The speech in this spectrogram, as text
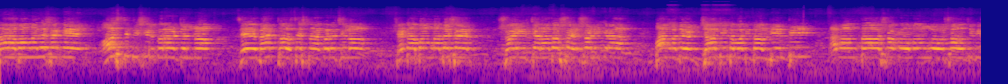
তারা বাংলাদেশকে অস্থিতিশীল করার জন্য যে ব্যর্থ চেষ্টা করেছিল, সেটা বাংলাদেশের শহীদ যার আদর্শের সৈনিকরা বাংলাদেশ জাতীয়তাবাদী দল বিএনপি এবং তার সকল অঙ্গ সহযোগী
